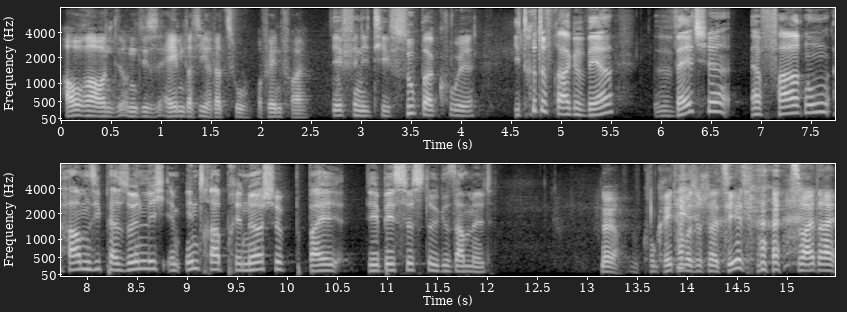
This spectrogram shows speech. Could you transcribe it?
Aura und, und dieses Aim da sicher dazu, auf jeden Fall. Definitiv, super cool. Die dritte Frage wäre, welche Erfahrung haben Sie persönlich im Intrapreneurship bei DB Systel gesammelt? Naja, konkret haben wir es schon erzählt. Zwei, drei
